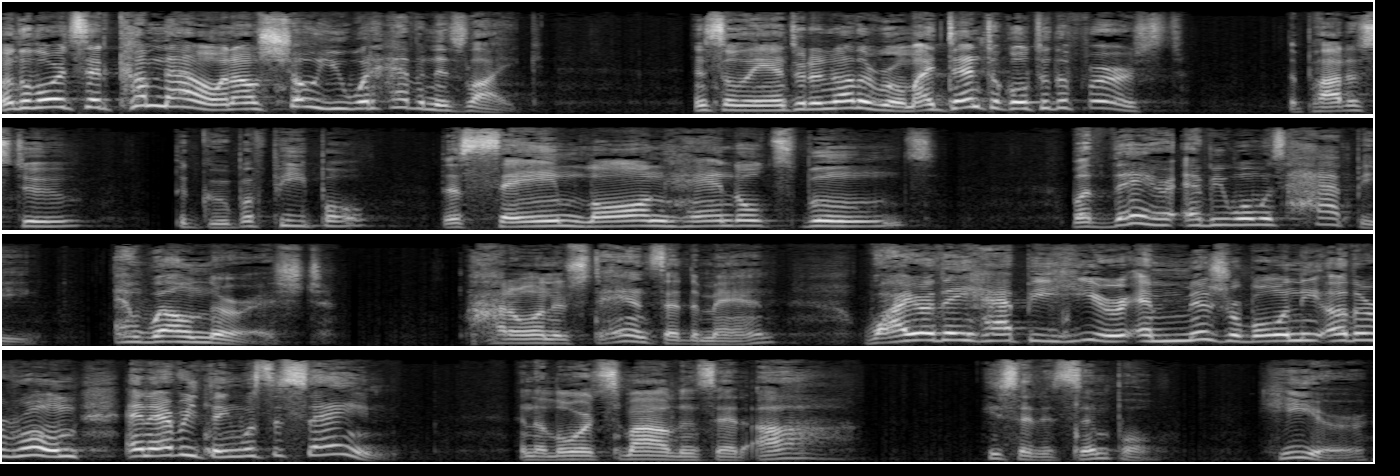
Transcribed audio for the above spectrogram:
And the Lord said, Come now, and I'll show you what heaven is like. And so they entered another room, identical to the first. The pot of stew, the group of people, the same long handled spoons. But there, everyone was happy and well nourished. I don't understand, said the man. Why are they happy here and miserable in the other room and everything was the same? And the Lord smiled and said, Ah, he said, it's simple. Here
